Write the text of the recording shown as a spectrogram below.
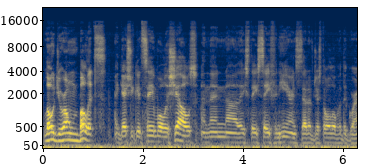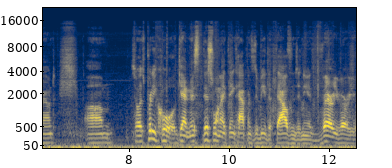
load your own bullets. I guess you could save all the shells, and then uh, they stay safe in here instead of just all over the ground. Um, so it's pretty cool. Again, this this one I think happens to be the thousands in here. It's very very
